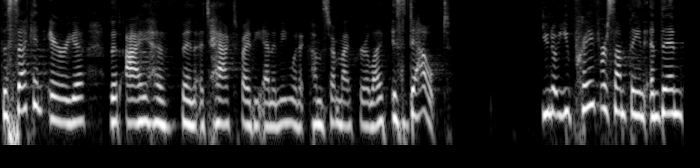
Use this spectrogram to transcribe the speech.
The second area that I have been attacked by the enemy when it comes to my prayer life is doubt you know, you pray for something and then,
